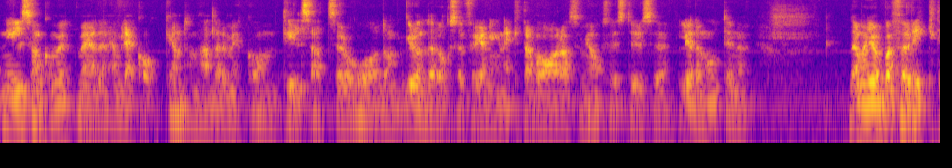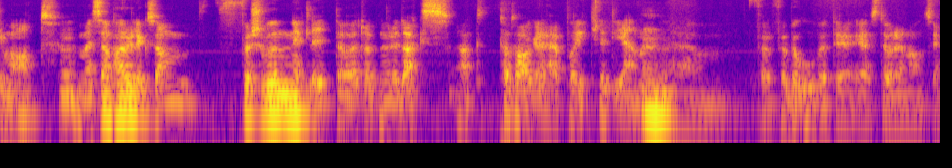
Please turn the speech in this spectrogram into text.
Nilsson kom ut med Den hemliga kocken som handlade mycket om tillsatser och, och de grundade också föreningen Äkta Vara som jag också är styrelseledamot i nu där man jobbar för riktig mat. Mm. Men sen har det liksom försvunnit lite och jag tror att nu är det dags att ta tag i det här på riktigt igen. Mm. Ehm, För, för behovet är, är större än någonsin.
